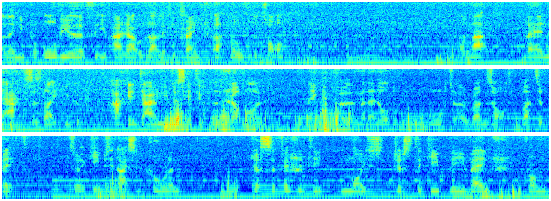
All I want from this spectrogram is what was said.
and then you put all the earth that you've had out of that little trench up over the top. And that then acts as like you could pack it down, you just hit it with a shovel and make it firm, and then all the water runs off but a bit. So it keeps it nice and cool and just sufficiently moist just to keep the veg from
